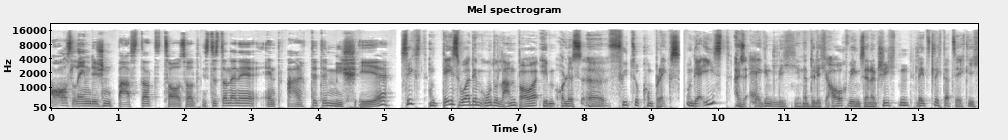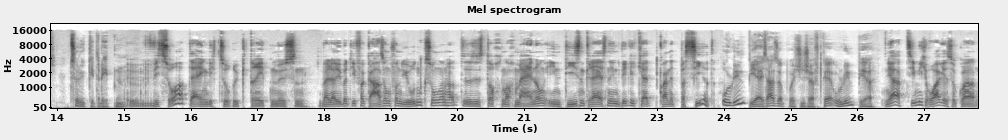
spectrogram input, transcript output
ausländischen Bastard zu Hause hat? Ist das dann eine entartete Mischehe? Siehst, und das war dem Udo Landbauer eben alles äh, viel zu komplex. Und er ist, also eigentlich natürlich auch wegen seiner Geschichten, letztlich tatsächlich zurückgetreten. Wieso hat er eigentlich zurücktreten müssen? Weil er über die Vergasung von Juden gesungen hat? Das ist doch nach Meinung in diesen Kreisen in Wirklichkeit gar nicht passiert. Olympia ist auch so eine Burschenschaft, gell? Olympia. Ja, ziemlich orge sogar.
